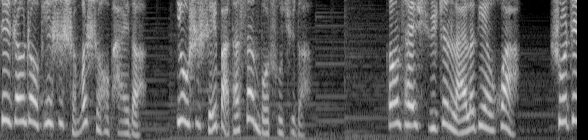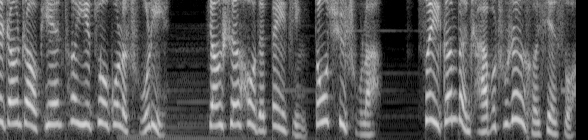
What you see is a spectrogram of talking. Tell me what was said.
这张照片是什么时候拍的？又是谁把它散播出去的？刚才徐振来了电话，说这张照片特意做过了处理，将身后的背景都去除了，所以根本查不出任何线索。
